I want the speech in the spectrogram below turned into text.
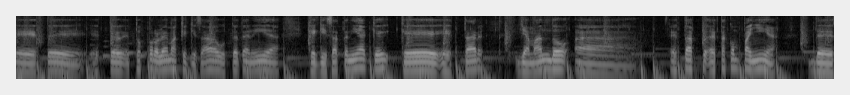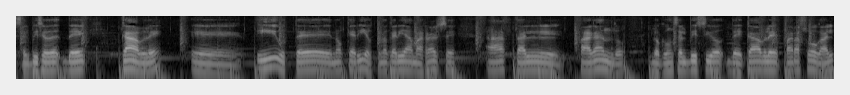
este, este estos problemas que quizás usted tenía, que quizás tenía que, estar llamando a estas, estas compañías de servicio de cable eh, y usted no quería, usted no quería amarrarse a estar pagando lo que es un servicio de cable para su hogar.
